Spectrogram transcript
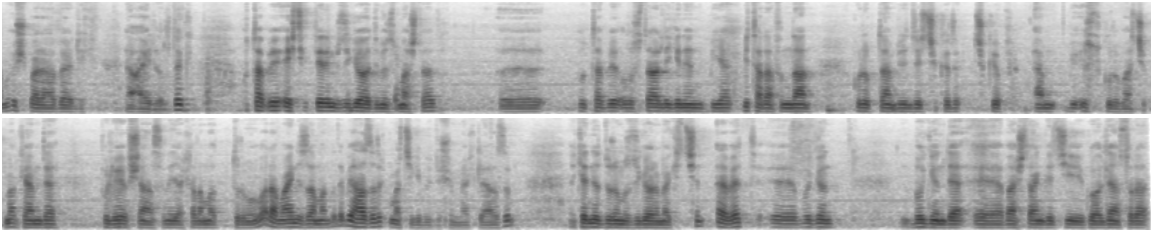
ama üç beraberlikle ayrıldık. Bu tabii eksiklerimizi gördüğümüz maçlar. E, bu tabii Uluslar Ligi'nin bir, bir tarafından gruptan birinci çıkıp, çıkıp hem bir üst gruba çıkmak hem de playoff şansını yakalamak durumu var ama aynı zamanda da bir hazırlık maçı gibi düşünmek lazım. Kendi durumumuzu görmek için. Evet, e, bugün bugün de e, başlangıç golden sonra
